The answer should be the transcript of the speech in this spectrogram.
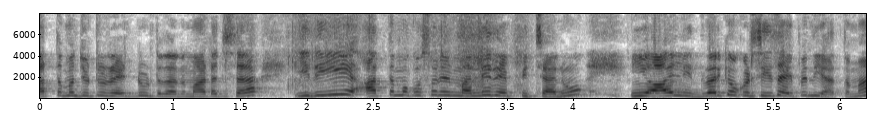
అత్తమ్మ జుట్టు రెడ్ ఉంటుంది అనమాట చూసారా? ఇది అత్తమ్మ కోసం నేను మళ్ళీ తెప్పించాను. ఈ ఆయిల్ ఇదివరకు ఒకటి సీజ్ అయిపోయింది అత్తమ్మ?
